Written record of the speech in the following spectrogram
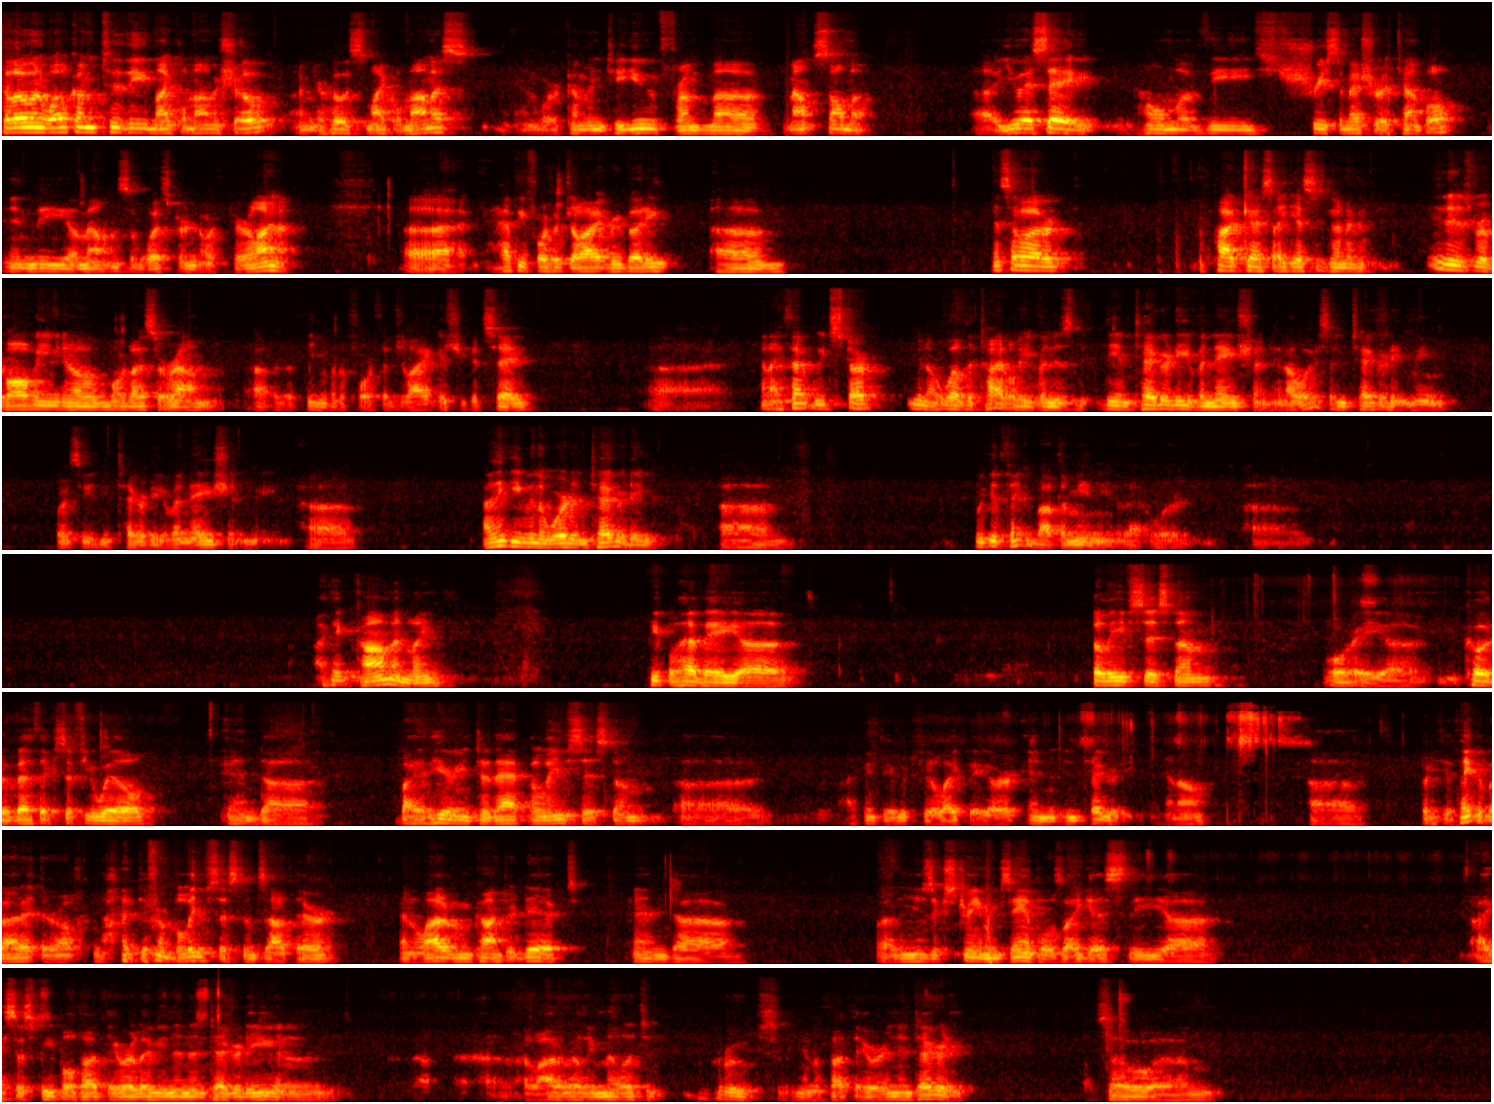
Hello and welcome to the Michael Mamas Show. I'm your host, Michael Mamas, and we're coming to you from uh, Mount Soma, uh, USA, home of the Sri Someshwara Temple in the uh, mountains of Western North Carolina. Uh, happy 4th of July, everybody. Um, and so our podcast, I guess, is going to, it is revolving, you know, more or less around uh, the theme of the 4th of July, I guess you could say. Uh, and I thought we'd start, you know, well, the title even is The Integrity of a Nation. You know, what does integrity mean? What does the integrity of a nation mean? Uh, I think even the word integrity, um, we could think about the meaning of that word. Uh, I think commonly people have a uh, belief system or a uh, code of ethics, if you will. And uh, by adhering to that belief system, uh, I think they would feel like they are in integrity, you know. Uh, but if you think about it, there are a lot of different belief systems out there, and a lot of them contradict. And uh, well, to use extreme examples, I guess the uh, ISIS people thought they were living in integrity, and a lot of really militant groups, you know, thought they were in integrity. So, um,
